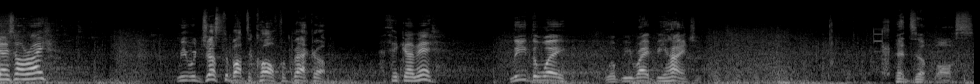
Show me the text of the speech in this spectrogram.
guys all right? We were just about to call for backup. I think I'm it. Lead the way. We'll be right behind you. Heads up, boss.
